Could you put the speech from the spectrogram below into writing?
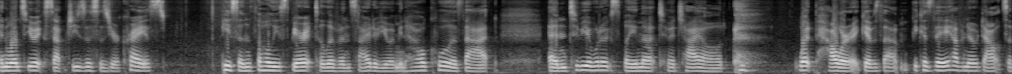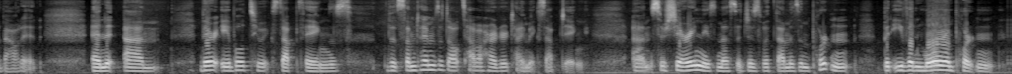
And once you accept Jesus as your Christ, He sends the Holy Spirit to live inside of you. I mean, how cool is that? And to be able to explain that to a child, what power it gives them because they have no doubts about it. And um, they're able to accept things that sometimes adults have a harder time accepting. Um, so, sharing these messages with them is important, but even more important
